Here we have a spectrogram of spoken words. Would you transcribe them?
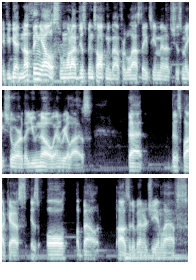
If you get nothing else from what I've just been talking about for the last 18 minutes, just make sure that you know and realize that this podcast is all about positive energy and laughs.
